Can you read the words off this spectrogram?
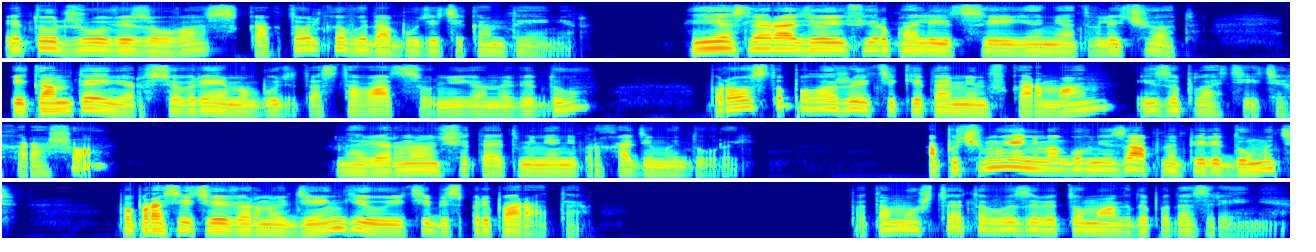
и тут же увезу вас, как только вы добудете контейнер. Если радиоэфир полиции ее не отвлечет, и контейнер все время будет оставаться у нее на виду, Просто положите кетамин в карман и заплатите, хорошо? Наверное, он считает меня непроходимой дурой. А почему я не могу внезапно передумать, попросить ее вернуть деньги и уйти без препарата? потому что это вызовет у Магды подозрения.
